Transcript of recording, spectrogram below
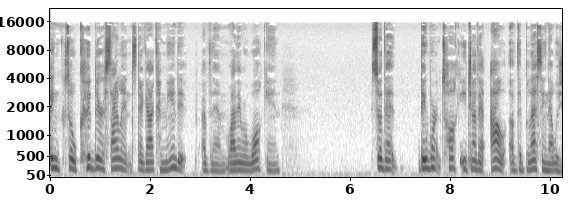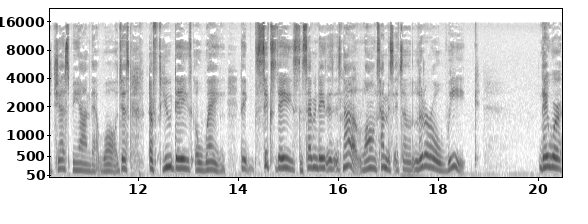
And so, could their silence that God commanded of them while they were walking, so that they weren't talk each other out of the blessing that was just beyond that wall, just a few days away. Like six days and seven days, it's not a long time, it's, it's a literal week. They were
